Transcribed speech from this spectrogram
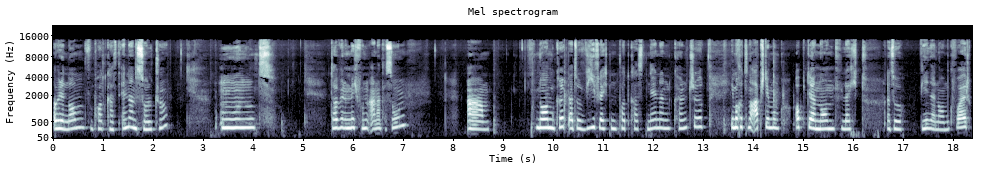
ob ich den Namen vom Podcast ändern sollte. Und da habe ich nämlich von einer Person ähm, Namen gekriegt, also wie ich vielleicht einen Podcast nennen könnte. Ich mache jetzt eine Abstimmung, ob der Name vielleicht, also wie in der Namen gefällt.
